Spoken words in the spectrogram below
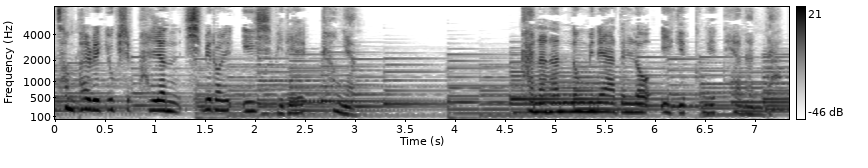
1868년 11월 21일 평양 가난한 농민의 아들로 이기풍이 태어난다.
